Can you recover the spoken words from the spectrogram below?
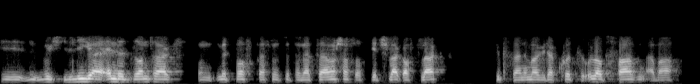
die, wirklich die Liga endet sonntags und mittwochs treffen uns mit der Nationalmannschaft. Das geht Schlag auf Schlag. Gibt es dann immer wieder kurze Urlaubsphasen, aber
